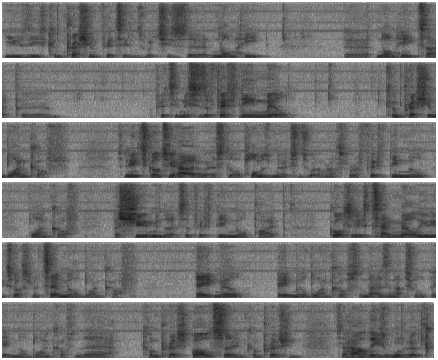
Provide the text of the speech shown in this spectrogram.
Use these compression fittings, which is uh, non-heat uh, non-heat type uh, fitting. This is a 15 mil compression blank off. So you need to go to your hardware store, plumbers, merchants, whatever, and ask for a 15 mil blank off, assuming that it's a 15 mil pipe. Of course, if it's 10 mil, you need to ask for a 10 mil blank off. 8 mil, 8 mil blank offs, and that is an actual 8 mil blank off there. Compression, all the same compression. So how these work?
